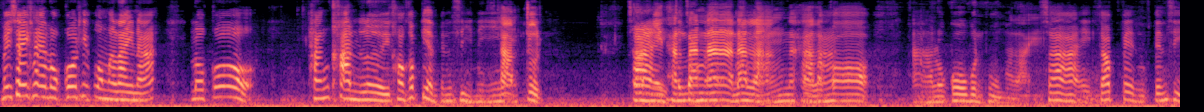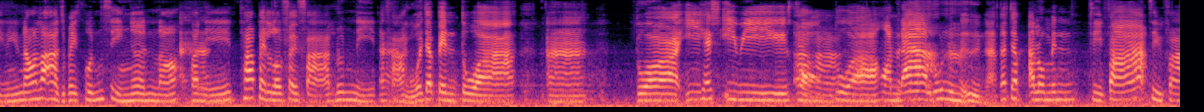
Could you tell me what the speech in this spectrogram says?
ไม่ใช่แค่โลโก้ที่พวงมาลัยนะ โลโก้ทั้งคันเลยเขาก็เปลี่ยนเป็นสีนี้สามจุดใช่มีทั้งด้านหน้าด้านหลังนะคะอ่าฮะแล้วก็อ่า โลโก้บนพวงมาลัยใช่ ก็เป็นเป็นสีนี้เนาะเราอาจจะไปคุ้นสีเงินเนาะอ่าฮะตอนนี้ถ้าเป็นรถไฟฟ้ารุ่นนี้นะคะหรือว่าจะเป็นตัวอ่าตัว EHEV ของอ่าฮะตัว Honda รุ่นอื่นๆอะก็จะอารมณ์เป็นสีฟ้า สีฟ้า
